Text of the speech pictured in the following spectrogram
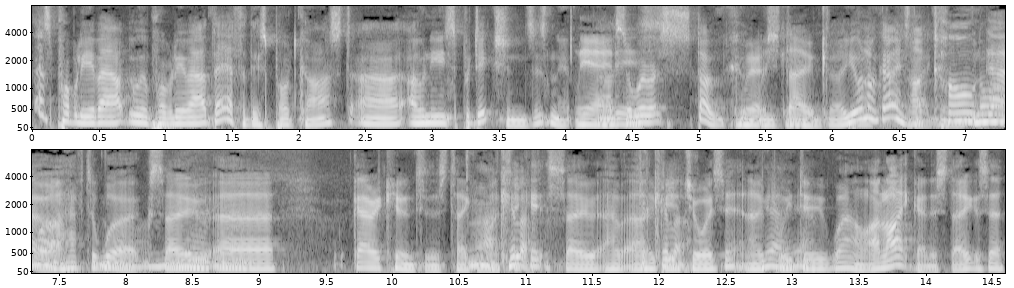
that's probably about we're probably about there for this podcast. Uh, only it's predictions, isn't it? Yeah, Uh, it so we're at Stoke. We're at. Stoke. Uh, you're not going to I that can't Nor go. I have to work. So uh, Gary Killington has taken Ah, my killer. ticket. So I, I hope killer. he enjoys it, and hope Yeah, we yeah. do well. I like going to Stoke. It's a,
